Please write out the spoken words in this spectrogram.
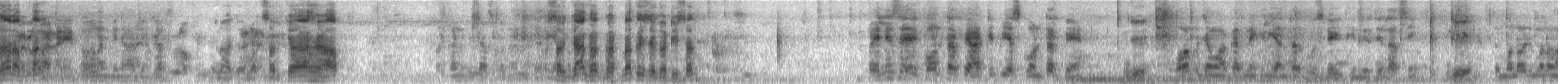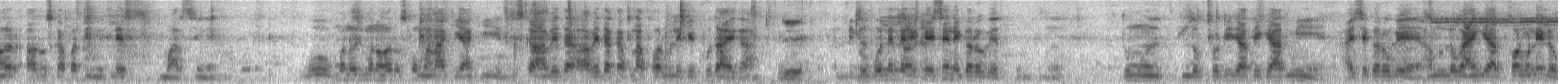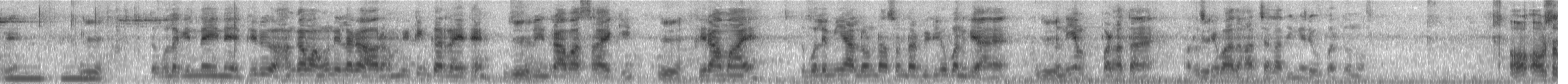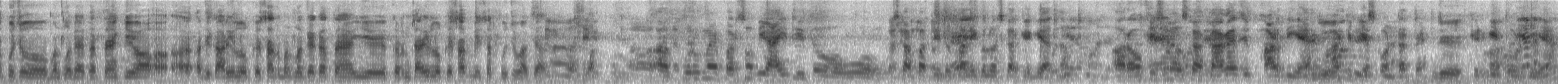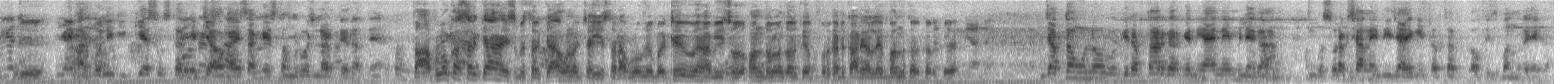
Sir आपका? Mohammad Ahmad sir क्या है आप? प्रखंड विकास पदाधिकारी। सर क्या घटना कैसे घटी सर? पहले से काउंटर पे आरटीपीएस काउंटर पे जी। फॉर्म जमा करने के लिए अंदर घुस गई थी निर्जला सिंह। जी। तो मनोज मनोहर और उसका पति मिथिलेश कुमार सिंह है। वो मनोज मनोहर उसको मना किया कि जिसका आवेदक आवेदक अपना फॉर्म लेके खुद आएगा। जी। तो बोलने लगे कैसे नहीं करोगे? तुम लोग छोटी जाति के आदमी ऐसे करोगे हम लोग आएँगे और फॉर्म नहीं लोगे? तो बोला कि नहीं नहीं। फिर हंगामा होने लगा और हम मीटिंग कर रहे थे। सभी इंदिरा आवास सहायक की। फिर हम आए तो बोले मियाँ लोंडा सोंडा वीडियो बन गया है तो नियम पढ़ाता है। और उसके बाद हाथ चला दी मेरे ऊपर दोनों। और, और सर कुछ मतलब क्या करते हैं कि अधिकारी लोग के साथ मतलब क्या करते हैं ये कर्मचारी लोग के साथ भी सर कुछ हुआ क्या? पूर्व में परसों भी आई थी तो वो उसका पति तो गाली गलौज करके गया था और ऑफ़िस में उसका कागज़ फाड़ दिया जी। है आरटीपीएस काउंटर पे जी। खिड़की तोड़ दी है जी। और बोली कि केस उस करके क्या होगा ऐसा केस तो हम रोज लड़ते रहते हैं। तो आप लोग का सर क्या है इसमें सर? क्या होना चाहिए सर? आप लोग जो बैठे हुए हैं अभी आंदोलन करके प्रखंड कार्यालय बंद कर करके। जब तक उन लोगों को गिरफ़्तार करके न्याय नहीं मिलेगा उनको सुरक्षा नहीं दी जाएगी, तब तक ऑफ़िस बंद रहेगा।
